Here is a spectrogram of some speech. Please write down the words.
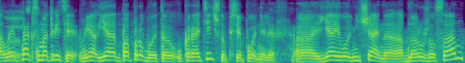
а лайфхак, смотрите, я, я попробую это укоротить, чтобы все поняли. А, я его нечаянно обнаружил сам.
